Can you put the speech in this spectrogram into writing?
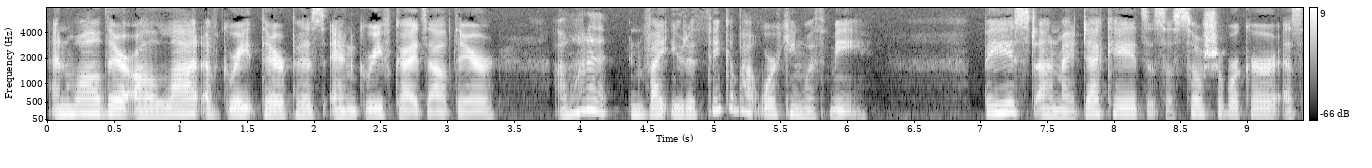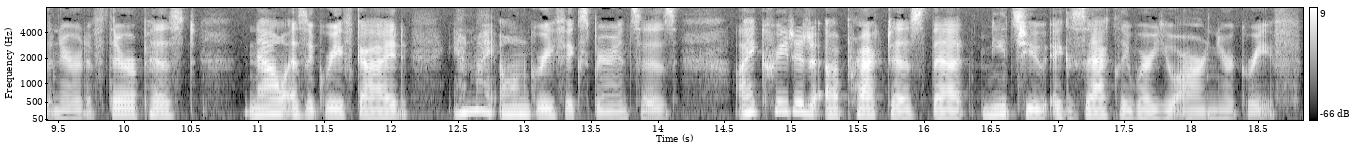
And while there are a lot of great therapists and grief guides out there, I want to invite you to think about working with me. Based on my decades as a social worker, as a narrative therapist, now as a grief guide, and my own grief experiences, I created a practice that meets you exactly where you are in your grief.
